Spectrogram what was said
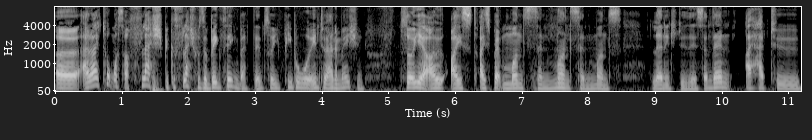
uh, and I taught myself Flash because Flash was a big thing back then. So people were into animation so yeah, I, I, I spent months and months and months learning to do this, and then I had to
